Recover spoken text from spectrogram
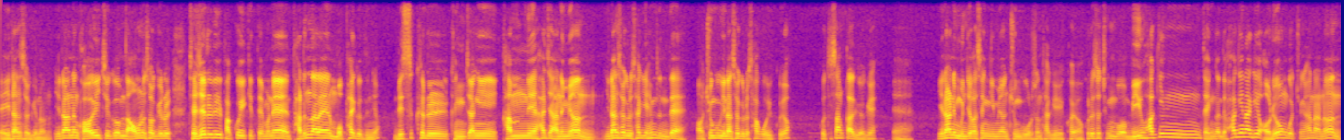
예, 이란 석유는 이란은 거의 지금 나오는 석유를 제재를 받고 있기 때문에 다른 나라에는 못 팔거든요. 리스크를 굉장히 감내하지 않으면 이란 석유를 사기 힘든데 어, 중국 이란 석유를 사고 있고요. 그것도 싼 가격에. 예. 이란이 문제가 생기면 중국으로선 타격이 커요. 그래서 지금 뭐 미확인된 건데 확인하기 어려운 것 중에 하나는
